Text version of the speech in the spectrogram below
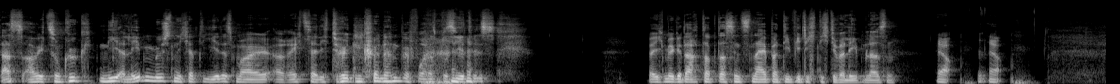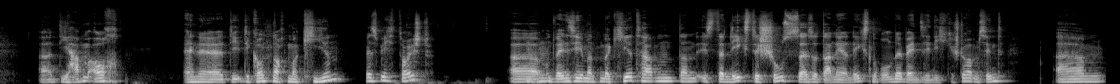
Das habe ich zum Glück nie erleben müssen. Ich habe die jedes Mal äh, rechtzeitig töten können, bevor das passiert ist. Weil ich mir gedacht habe, das sind Sniper, die will ich nicht überleben lassen. Ja, ja. Äh, die haben auch eine, die, die konnten auch markieren, wenn es mich täuscht. Äh, mhm. Und wenn sie jemanden markiert haben, dann ist der nächste Schuss, also dann in der nächsten Runde, wenn sie nicht gestorben sind, ähm,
